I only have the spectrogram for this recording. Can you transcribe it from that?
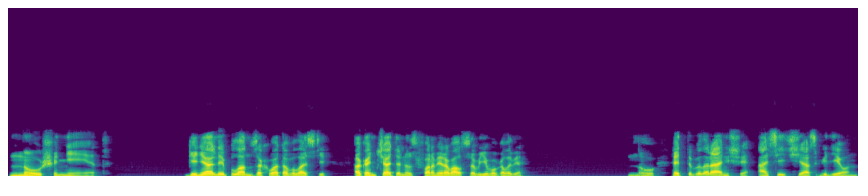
ну уж нет. Гениальный план захвата власти — окончательно сформировался в его голове. Ну, это было раньше, а сейчас где он?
